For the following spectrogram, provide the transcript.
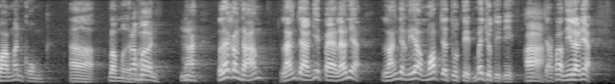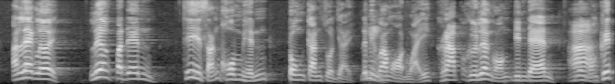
ความมั่นคงเอ่อประเมินประเมิน นะและคำถามหลังจาก 28 แล้วเนี่ยหลังจากนี้ม็อบจะจุดติดไม่จุดติดอีกอ่าจากภาพนี้แล้วเนี่ยอันแรกเลย เรื่องประเด็นที่สังคมเห็นตรงกันส่วนใหญ่ และมีความอ่อนไหว ครับ ก็คือเรื่องของดินแดน อ่าเรื่องของคลิป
